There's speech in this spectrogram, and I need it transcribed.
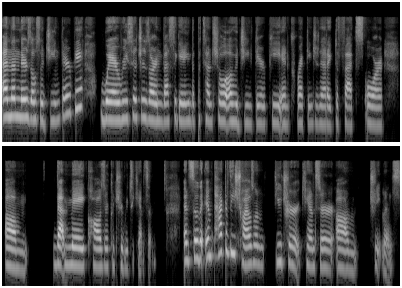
And then there's also gene therapy, where researchers are investigating the potential of a gene therapy and correcting genetic defects or um, that may cause or contribute to cancer. And so the impact of these trials on future cancer um, treatments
